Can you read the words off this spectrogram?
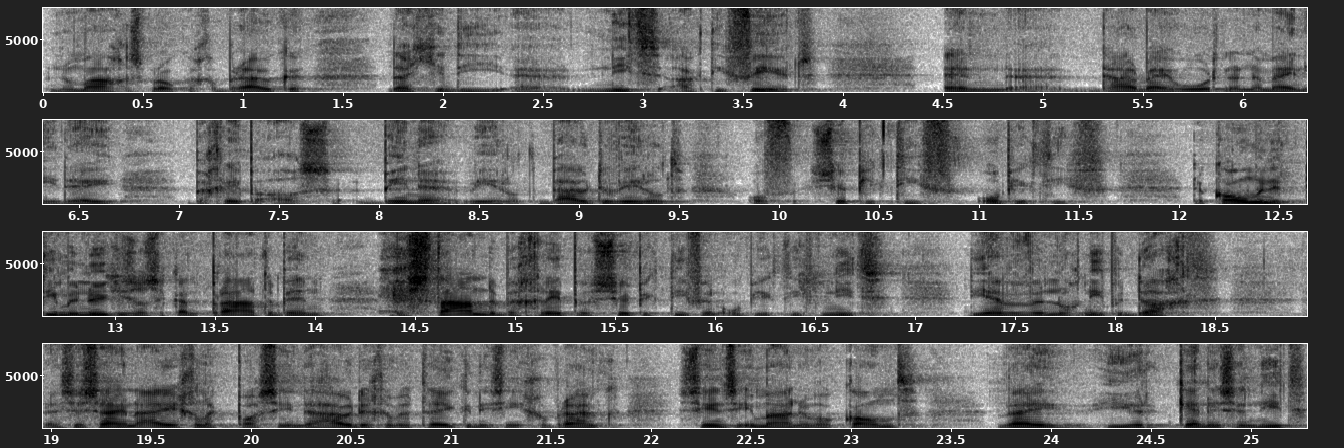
normaal gesproken gebruiken, dat je die niet activeert. En daarbij hoort naar mijn idee begrippen als binnenwereld, buitenwereld of subjectief, objectief. De komende tien minuutjes, als ik aan het praten ben, bestaan de begrippen subjectief en objectief niet. Die hebben we nog niet bedacht. Ze zijn eigenlijk pas in de huidige betekenis in gebruik sinds Immanuel Kant. Wij hier kennen ze niet,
